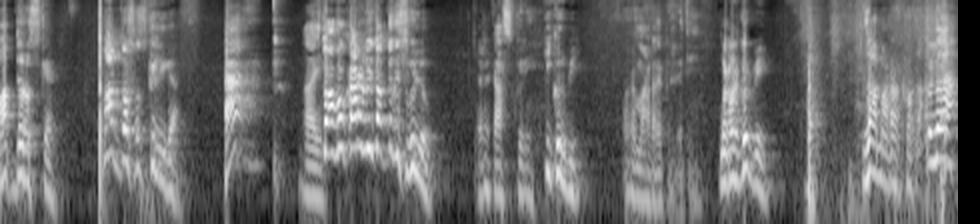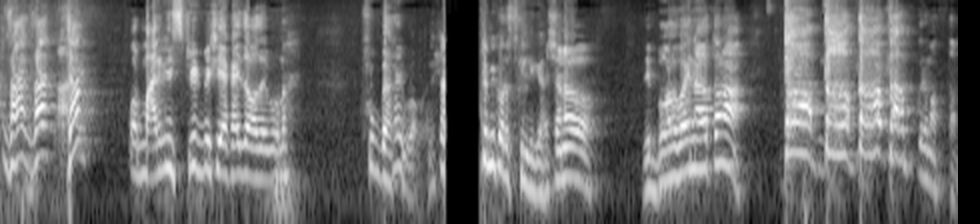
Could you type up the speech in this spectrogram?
ভাব দরসকে ভাব দরসকে লিগা। হ্যাঁ? ভাই। তগু কারণে তত কিছু হইল। একটা কাজ করি। কি করবি? ওরা মার্ডার করে দিই। মার্ডার করবি? যা মার্ডার কর। যা যা যা ওর মারির স্পিড বেশি একাই যাওয়া যাব না। খুব গাড়াইবো আমার। তুমি করো স্কিল লিগা। শোনো যে বড় ভাই না হতো না ধাপ ধাপ ধাপ ধাপ করে মারতাম।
